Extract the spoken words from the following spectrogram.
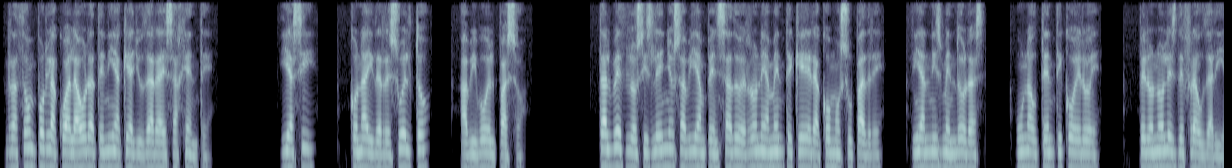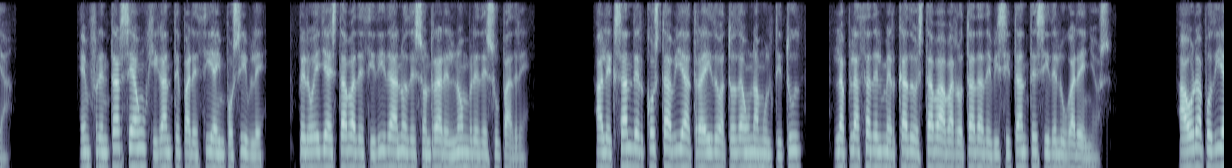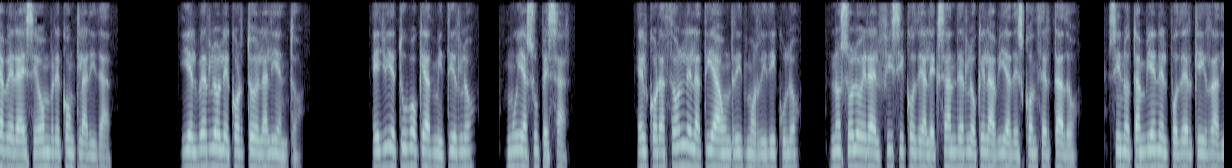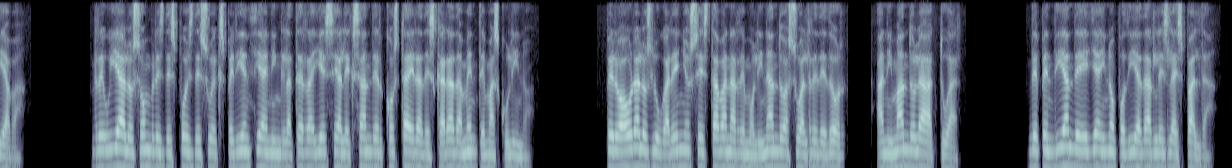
Razón por la cual ahora tenía que ayudar a esa gente. Y así, con aire resuelto, avivó el paso. Tal vez los isleños habían pensado erróneamente que era como su padre, Giannis Mendoras, un auténtico héroe, pero no les defraudaría. Enfrentarse a un gigante parecía imposible, pero ella estaba decidida a no deshonrar el nombre de su padre. Alexander Costa había atraído a toda una multitud, la plaza del mercado estaba abarrotada de visitantes y de lugareños. Ahora podía ver a ese hombre con claridad. Y el verlo le cortó el aliento. Ellie tuvo que admitirlo, muy a su pesar. El corazón le latía a un ritmo ridículo, no solo era el físico de Alexander lo que la había desconcertado, sino también el poder que irradiaba. Rehuía a los hombres después de su experiencia en Inglaterra y ese Alexander Costa era descaradamente masculino. Pero ahora los lugareños se estaban arremolinando a su alrededor, animándola a actuar. Dependían de ella y no podía darles la espalda.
